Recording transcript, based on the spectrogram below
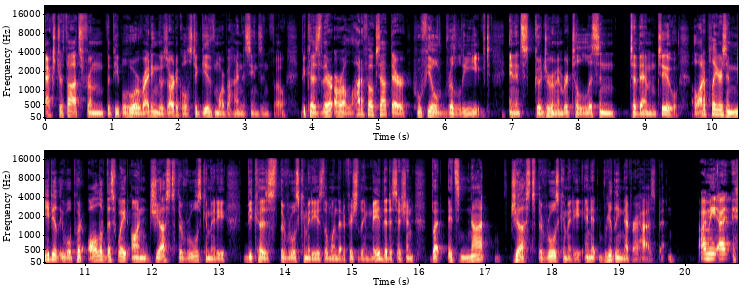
extra thoughts from the people who are writing those articles to give more behind the scenes info. Because there are a lot of folks out there who feel relieved and it's good to remember to listen to them too. A lot of players immediately will put all of this weight on just the rules committee because the rules committee is the one that officially made the decision, but it's not just the rules committee and it really never has been. I mean, I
